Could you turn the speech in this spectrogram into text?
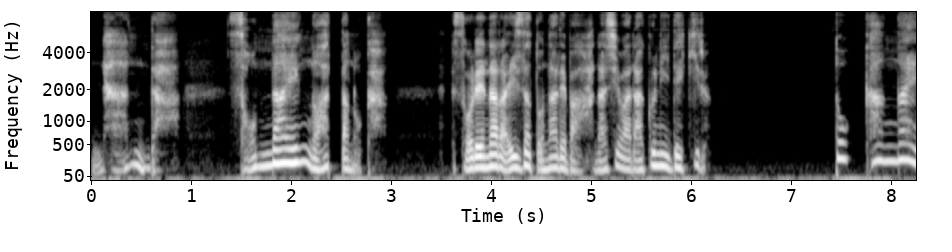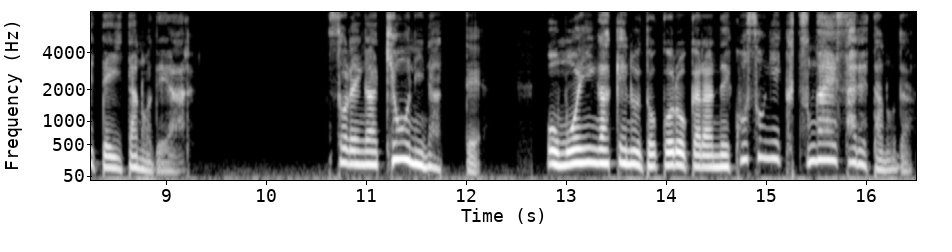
なんだそんな縁があったのか。それならいざとなれば話は楽にできる」と考えていたのである。それが今日になって思いがけぬところから根こそぎ覆されたのだ。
